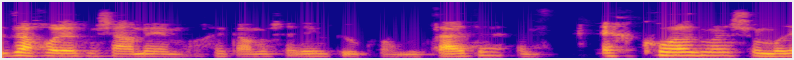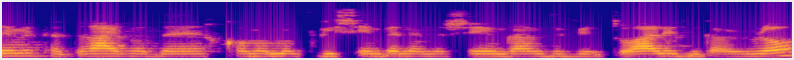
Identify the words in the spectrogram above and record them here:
זה יכול להיות משעמם אחרי כמה שנים כי הוא כבר מוצא את זה, אז איך כל הזמן שומרים את הדרייב הזה, איך כל הזמן מפגישים בין אנשים, גם אם זה וירטואלית וגם אם לא,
